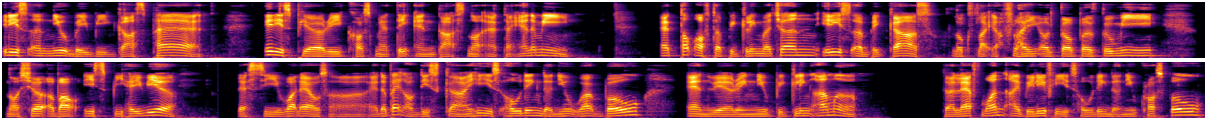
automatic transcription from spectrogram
It is a new baby ghast pad. It is purely cosmetic and does not attack enemy. At top of the piglin merchant, it is a big ghast. Looks like a flying octopus to me. Not sure about its behavior. Let's see what else. Uh, at the back of this guy, he is holding the new warp bow and wearing new piglin armor. The left one, I believe he is holding the new crossbow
